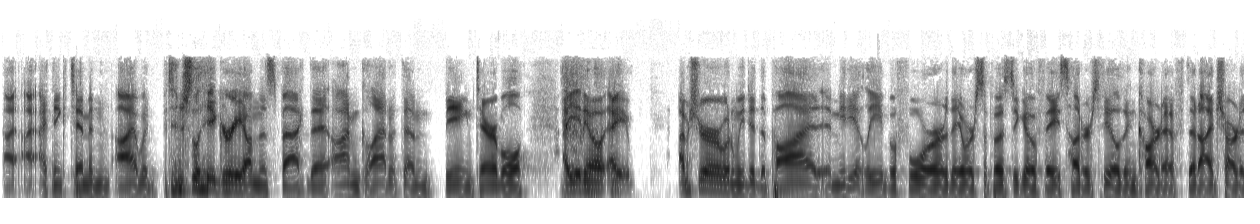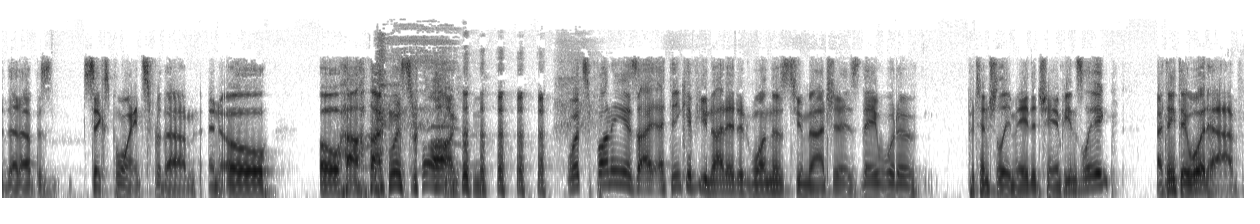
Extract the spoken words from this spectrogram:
I, I think Tim and I would potentially agree on this fact that I'm glad with them being terrible. I, you know, I, I'm sure when we did the pod immediately before they were supposed to go face Huddersfield and Cardiff, that I charted that up as six points for them, and oh. Oh, how I was wrong. What's funny is I, I think if United had won those two matches, they would have potentially made the Champions League. I think they would have.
